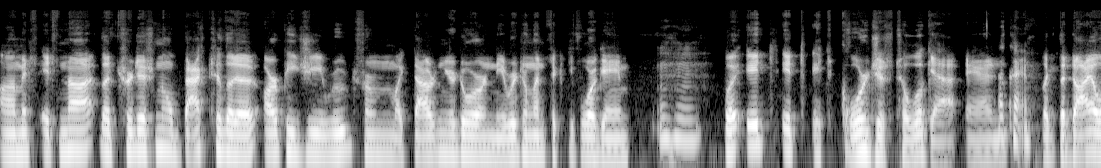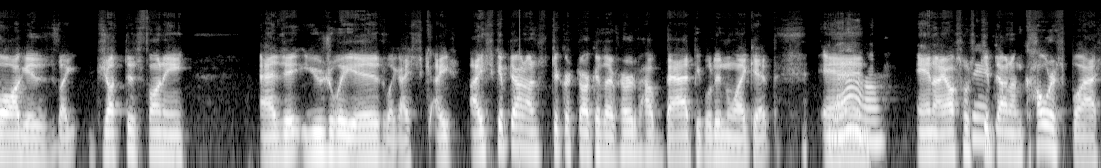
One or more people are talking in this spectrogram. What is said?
Um, it's it's not the traditional back to the RPG route from like Thousand Year Door and the original N64 game, Mhm. but it it it's gorgeous to look at and Okay. like the dialogue is like just as funny as it usually is. Like I I, I skipped out on Sticker Star because I've heard of how bad people didn't like it, and wow. and I also Very skipped out on Color Splash,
